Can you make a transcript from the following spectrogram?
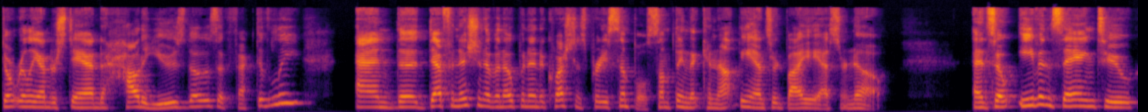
don't really understand how to use those effectively. And the definition of an open ended question is pretty simple something that cannot be answered by a yes or no. And so, even saying to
